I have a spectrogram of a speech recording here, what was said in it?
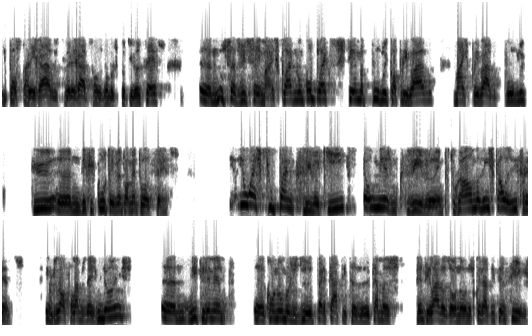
e posso estar errado, e se estiver errado são os números que eu tive acesso, um, os Estados Unidos têm mais. Claro, num complexo sistema público ou privado, mais privado que público, que um, dificulta eventualmente o acesso. Eu, acho que o pano que se vive aqui é o mesmo que se vive em Portugal, mas em escalas diferentes. Em Portugal falamos de 10 milhões, um, nitidamente uh, com números de per capita de camas ventiladas ou no, nos cuidados intensivos,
